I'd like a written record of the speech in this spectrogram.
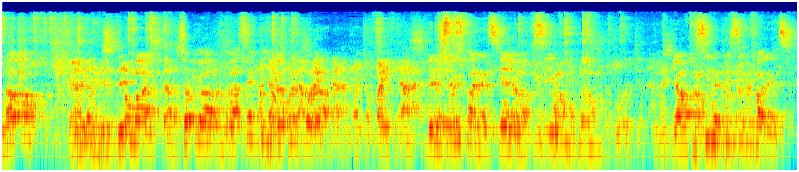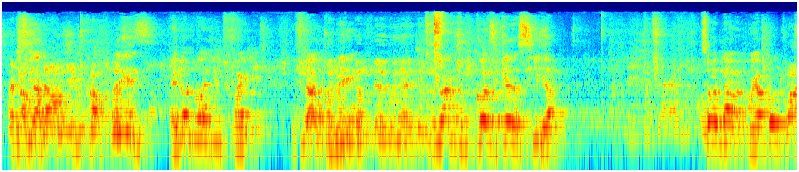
No, too much. So you are, you are taking your people down. There is a reference here you have seen. You have seen this reference. If you Please, I don't want you to fight. If you want to bring, you want to cause chaos here. So now we are going to.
